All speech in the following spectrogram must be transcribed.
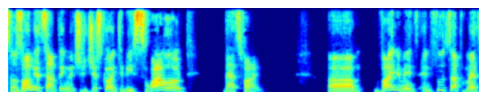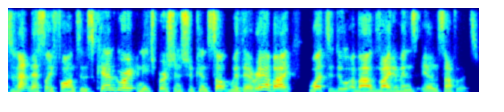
So as long as it's something which is just going to be swallowed, that's fine. Um, vitamins and food supplements do not necessarily fall into this category, and each person should consult with their rabbi what to do about vitamins and supplements.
